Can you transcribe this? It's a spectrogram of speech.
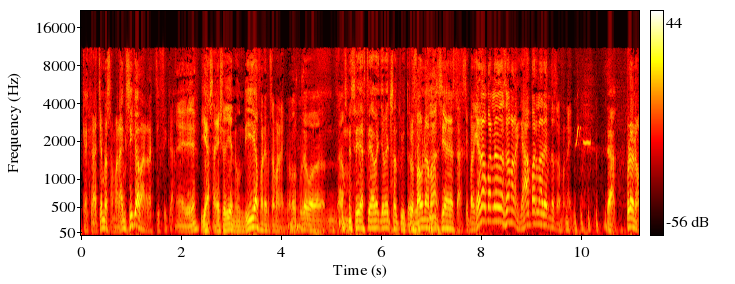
que, que per exemple, Samaranch sí que va rectificar. Eh. I ja segueixo dient, un dia farem Samaranch, no us poseu en, en, Sí, ja, ja, ja veig el Twitter. però sí. fa una mà... Sí, ja està. Sí, per què no parleu de Samaranch? Ja parlarem de Samaranch. Ja. Però no.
